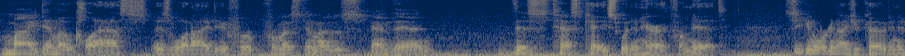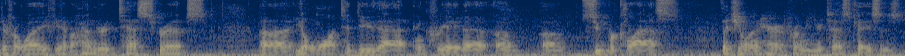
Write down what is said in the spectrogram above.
my demo class is what I do for, for most demos, and then this test case would inherit from it. So you can organize your code in a different way. If you have 100 test scripts, uh, you'll want to do that and create a, a, a super class that you'll inherit from in your test cases.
